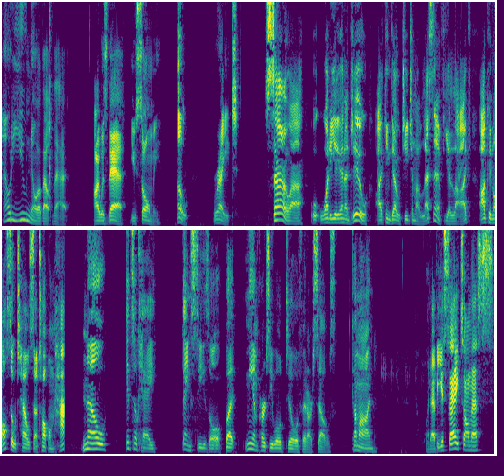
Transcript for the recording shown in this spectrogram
How do you know about that? I was there. You saw me. Oh, right. So, uh, what are you gonna do? I can go teach him a lesson if you like. I can also tell Sir Topham how- No, it's okay. Thanks, Diesel, but me and Percy will deal with it ourselves. Come on. Whatever you say, Thomas.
